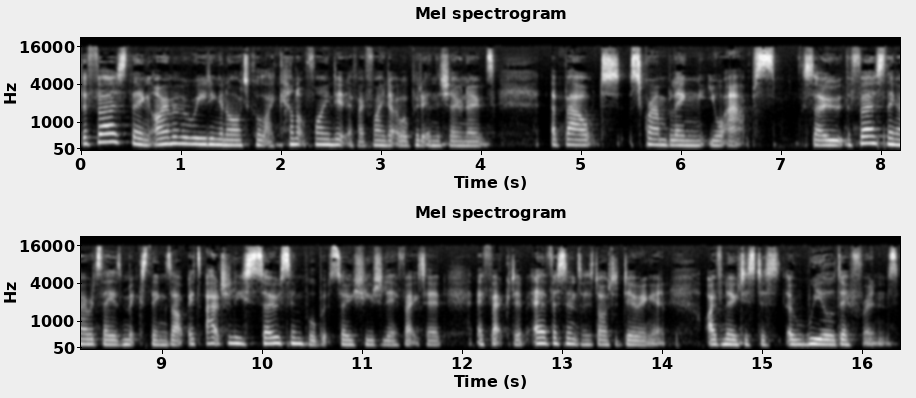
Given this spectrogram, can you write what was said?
the first thing I remember reading an article, I cannot find it. If I find it, I will put it in the show notes about scrambling your apps. So the first thing I would say is mix things up. It's actually so simple but so hugely effective. Effective. Ever since I started doing it, I've noticed a, a real difference.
